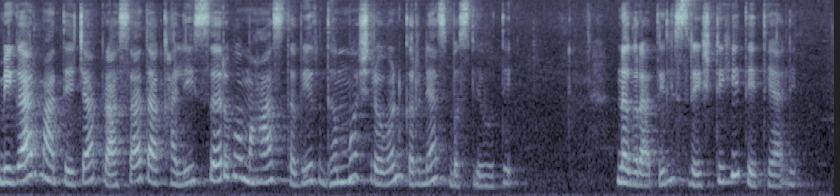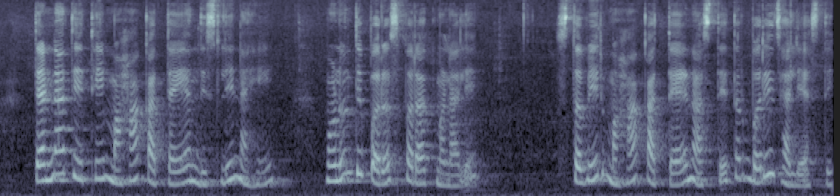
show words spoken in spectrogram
मिगार मातेच्या प्रासादाखाली सर्व महास्थवीर धम्मश्रवण करण्यास बसले होते. नगरातील श्रेष्ठीही तेथे आले. त्यांना तेथे महाकात्यायन दिसले नाही म्हणून ते परस्परात म्हणाले स्थवीर महाकात्यायन असते तर बरे झाले असते.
